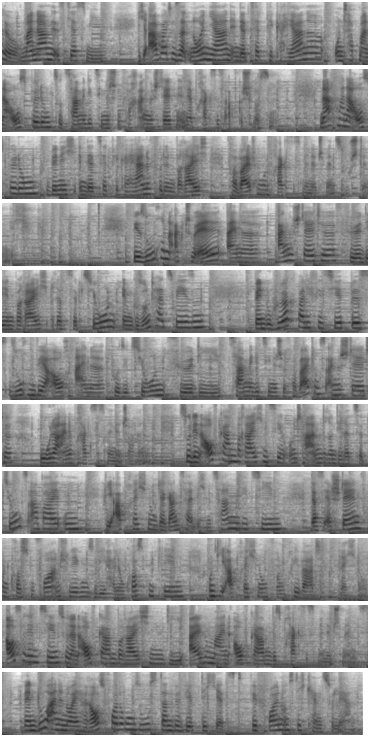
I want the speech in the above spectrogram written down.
Hallo, mein Name ist Jasmin. Ich arbeite seit neun Jahren in der ZPK Herne und habe meine Ausbildung zur zahnmedizinischen Fachangestellten in der Praxis abgeschlossen. Nach meiner Ausbildung bin ich in der ZPK Herne für den Bereich Verwaltung und Praxismanagement zuständig. Wir suchen aktuell eine Angestellte für den Bereich Rezeption im Gesundheitswesen. Wenn du höher qualifiziert bist, suchen wir auch eine Position für die zahnmedizinische Verwaltungsangestellte oder eine Praxismanagerin. Zu den Aufgabenbereichen zählen unter anderem die Rezeptionsarbeiten, die Abrechnung der ganzheitlichen Zahnmedizin, das Erstellen von Kostenvoranschlägen sowie Heilung Kostenplänen und die Abrechnung von Privatrechnungen. Außerdem zählen zu den Aufgabenbereichen die allgemeinen Aufgaben des Praxismanagements. Wenn du eine neue Herausforderung suchst, dann bewirb dich jetzt. Wir freuen uns, dich kennenzulernen.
